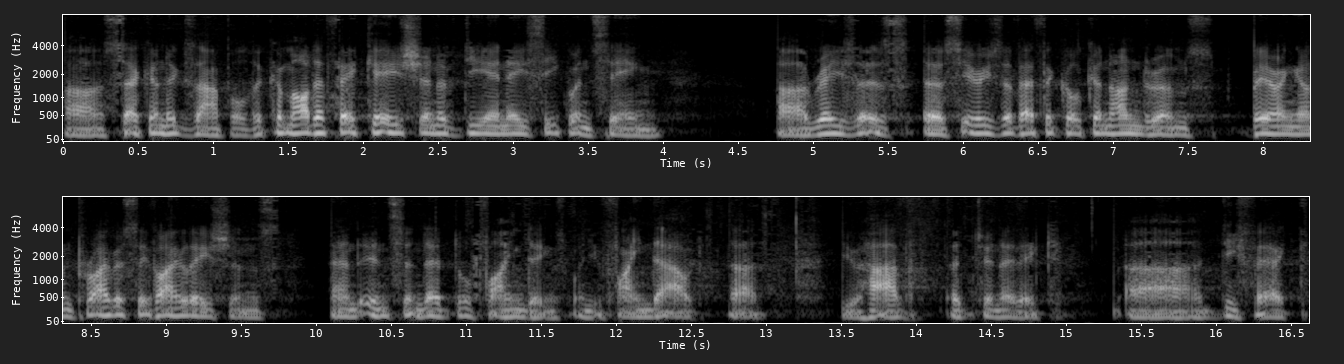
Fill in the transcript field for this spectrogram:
Uh, second example, the commodification of DNA sequencing uh, raises a series of ethical conundrums bearing on privacy violations and incidental findings when you find out that you have a genetic uh, defect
